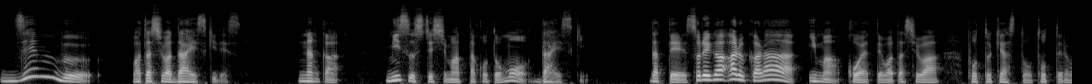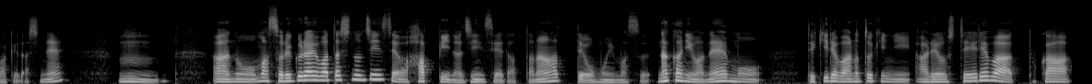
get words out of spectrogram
全部私は大好きです。なんかミスしてしまったことも大好き。だってそれがあるから今こうやって私はポッドキャストを撮ってるわけだしね。うん。あのまあそれぐらい私の人生はハッピーな人生だったなって思います。中にはねもうできればあの時にあれをしていればとか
